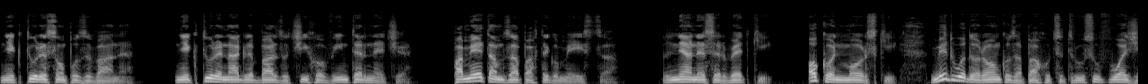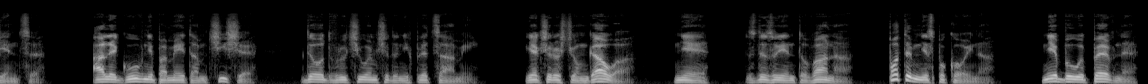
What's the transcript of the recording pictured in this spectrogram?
niektóre są pozywane, niektóre nagle bardzo cicho w internecie. Pamiętam zapach tego miejsca. Lniane serwetki, okoń morski, mydło do rąk o zapachu cytrusów w łazience. Ale głównie pamiętam ciszę, gdy odwróciłem się do nich plecami. Jak się rozciągała, nie, zdezorientowana, potem niespokojna. Nie były pewne,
